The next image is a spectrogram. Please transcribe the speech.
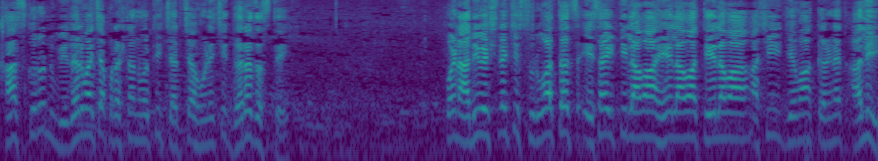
खास करून विदर्भाच्या प्रश्नांवरती चर्चा होण्याची गरज असते. पण अधिवेशनाची सुरुवातच एसआयटी लावा हे लावा ते लावा अशी जेव्हा करण्यात आली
